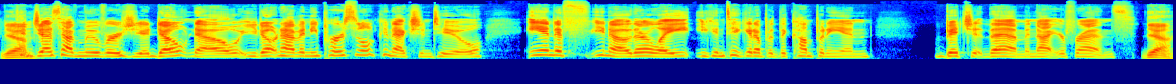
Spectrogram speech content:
yeah, to just have movers you don't know, you don't have any personal connection to. And if, you know, they're late, you can take it up with the company and bitch at them and not your friends. yeah,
